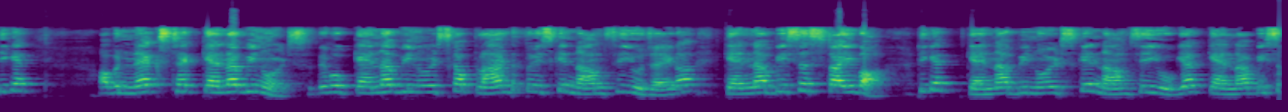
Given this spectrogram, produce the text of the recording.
ठीक है? अब नेक्स्ट है कैनाबिनोइड्स देखो कैनाबिनोइड्स का प्लांट तो इसके नाम से ही हो जाएगा कैनाबिस स्टाइवा ठीक है? कैनाबिनोइड्स के नाम से ही हो गया कैनाबिस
